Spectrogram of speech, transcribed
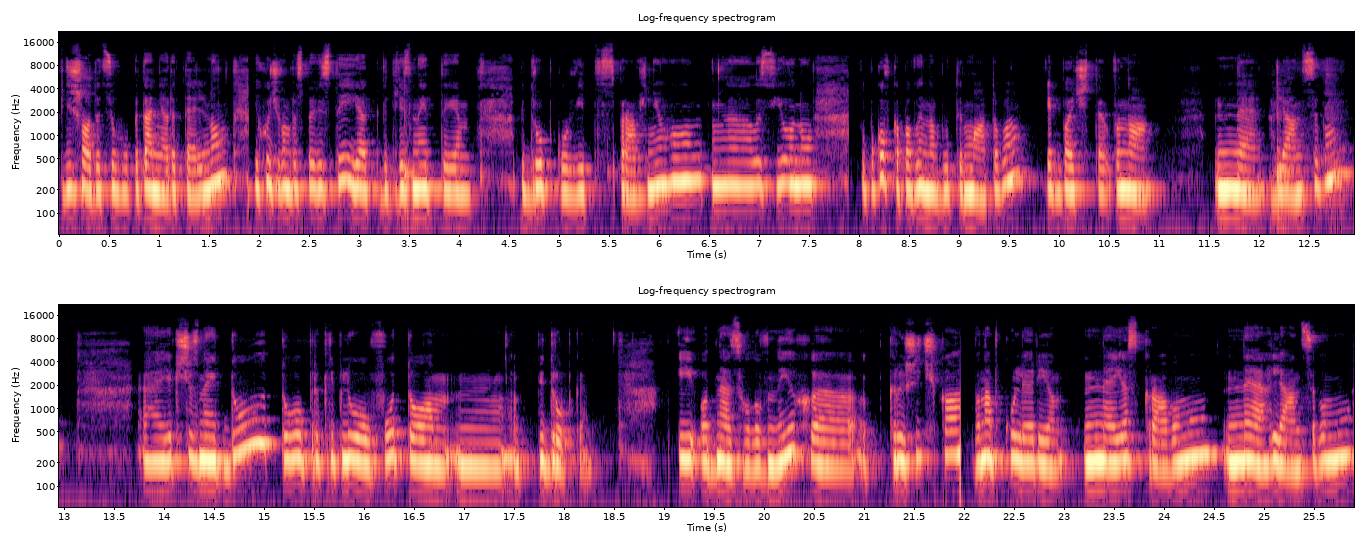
підійшла до цього питання ретельно і хочу вам розповісти, як відрізнити підробку від справжнього лосьйону. Упаковка повинна бути матова. Як бачите, вона не глянцева. Е, Якщо знайду, то прикріплю фото підробки. І одне з головних е, кришечка. Вона в кольорі не яскравому, не глянцевому.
